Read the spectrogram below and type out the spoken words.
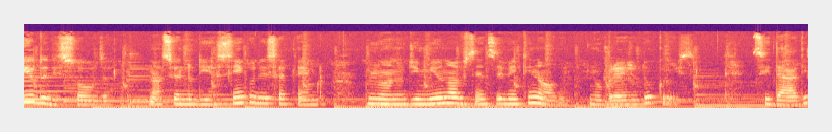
Hilda de Souza nasceu no dia 5 de setembro no ano de 1929, no Brejo do Cruz, cidade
